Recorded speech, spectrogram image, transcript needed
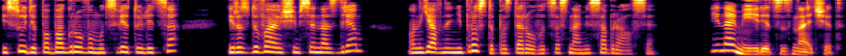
И, судя по багровому цвету лица и раздувающимся ноздрям, он явно не просто поздороваться с нами собрался. «И намерец, значит».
